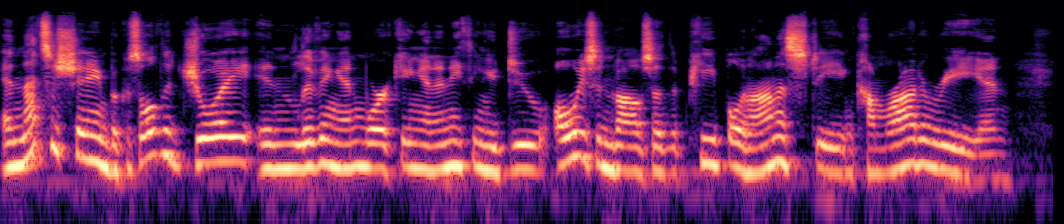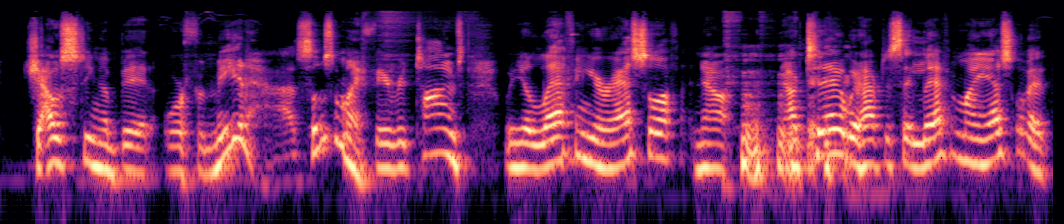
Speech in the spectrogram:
And that's a shame because all the joy in living and working and anything you do always involves other people and honesty and camaraderie and jousting a bit. Or for me, it has. Those are my favorite times when you're laughing your ass off. Now, now today I would have to say laughing my ass off at.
